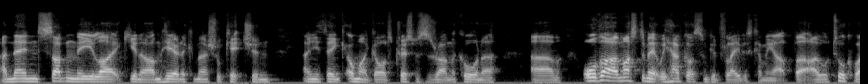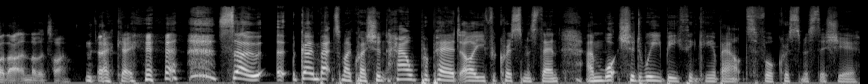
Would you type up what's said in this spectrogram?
And then suddenly, like you know, I'm here in a commercial kitchen, and you think, oh my god, Christmas is around the corner. Um, although I must admit, we have got some good flavors coming up, but I will talk about that another time. okay. so, uh, going back to my question, how prepared are you for Christmas then? And what should we be thinking about for Christmas this year?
